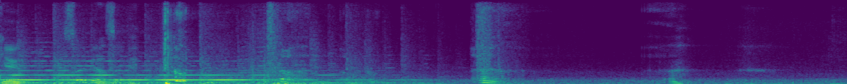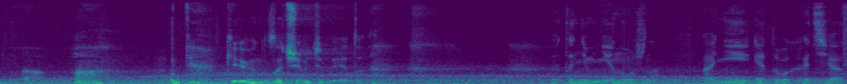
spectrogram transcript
Кевин, завязывай. Кевин, зачем тебе это? Это не мне нужно. Они этого хотят.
